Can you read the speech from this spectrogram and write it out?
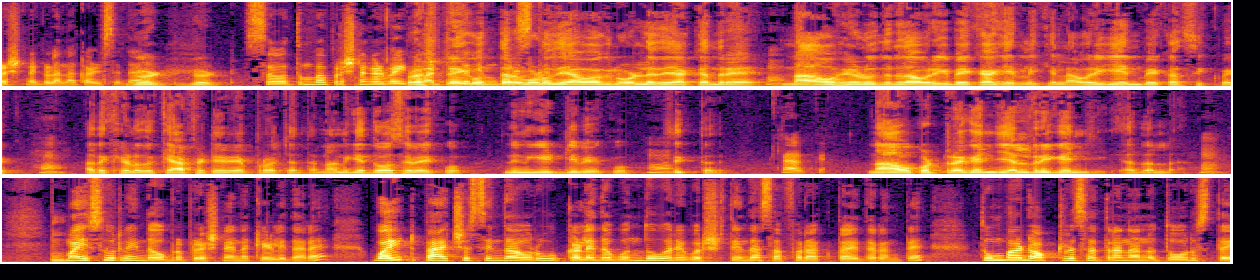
ಪ್ರಶ್ನೆಗಳನ್ನ ಕಳಿಸಿದ್ದಾರೆ. ಗುಡ್ ಗುಡ್ ಸೊ ತುಂಬಾ ಪ್ರಶ್ನೆಗಳು ವೈಟ್ ಪ್ರಶ್ನೆಗೆ ಮಾಡ್ತಿದ್ದಾರೆ ಉತ್ತರ ಕೊಡೋದು ಯಾವಾಗಲೂ ಒಳ್ಳೇದು. ಯಾಕಂದ್ರೆ ನಾವು ಹೇಳುದ್ರಿಂದ ಅವರಿಗೆ ಬೇಕಾಗಿರ್ಲಿಕ್ಕಿಲ್ಲ. ಅವರಿಗೆ ಏನ್ ಬೇಕೋ ಸಿಕ್ಬೇಕು. ಅದಕ್ಕೆ ಹೇಳೋದು ಕ್ಯಾಫೆಟೇರಿಯಾ ಅಪ್ರೋಚ್ ಅಂತ. ನನಗೆ ದೋಸೆ ಬೇಕು ನಿನಗೆ ಇಡ್ಲಿ ಬೇಕು ಸಿಗ್ತದೆ. ನಾವು ಕೊಟ್ಟರೆ ಗಂಜಿ ಎಲ್ರಿಗೆ ಗಂಜಿ ಅದಲ್ಲ. ಮೈಸೂರಿನಿಂದ ಒಬ್ರು ಪ್ರಶ್ನೆಯನ್ನ ಕೇಳಿದ್ದಾರೆ. ವೈಟ್ ಪ್ಯಾಚಸ್ ಇಂದ ಅವರು ಕಳೆದ ಒಂದೂವರೆ ವರ್ಷದಿಂದ ಸಫರ್ ಆಗ್ತಾ ಇದ್ದಾರಂತೆ. ತುಂಬಾ ಡಾಕ್ಟರ್ಸ್ ಹತ್ರ ನಾನು ತೋರಿಸ್ದೆ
